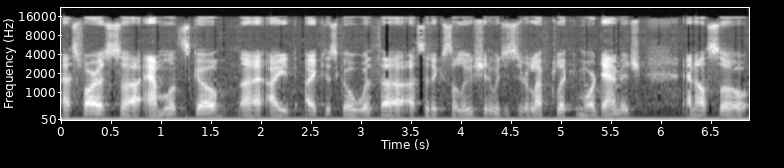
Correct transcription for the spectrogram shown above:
As far as uh, amulets go, uh, I, I just go with uh, acidic solution, which is your left click, more damage, and also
